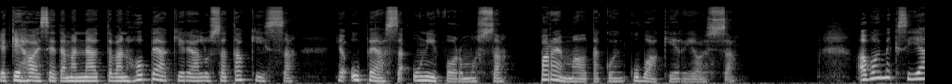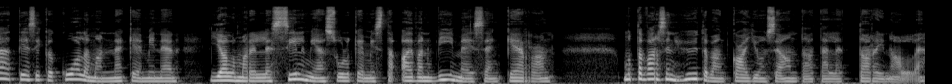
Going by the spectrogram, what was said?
ja kehaisee tämän näyttävän hopeakirjailussa takissa ja upeassa uniformussa paremmalta kuin kuvakirjoissa. Avoimeksi jää tiesikö kuoleman näkeminen Jalmarille silmien sulkemista aivan viimeisen kerran, mutta varsin hyytävän kajun se antaa tälle tarinalle.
